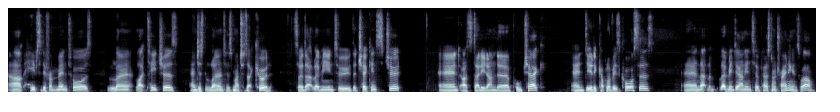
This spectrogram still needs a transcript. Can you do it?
uh, heaps of different mentors, learn like teachers, and just learned as much as I could. So that led me into the CHEK Institute, and I studied under Paul Chek and did a couple of his courses, and that led me down into personal training as well.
